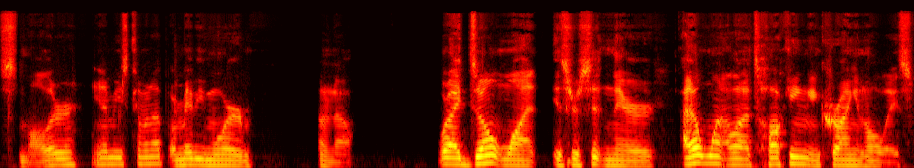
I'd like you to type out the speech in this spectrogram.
smaller enemies coming up, or maybe more I don't know. What I don't want is her sitting there. I don't want a lot of talking and crying in hallways.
